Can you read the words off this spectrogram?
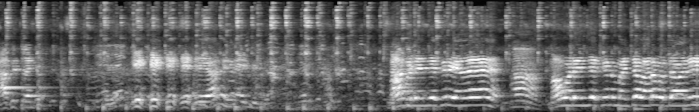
నా పిత్తులు అంటే? మావాడు ఏం చేసారు కదా? మావాడు ఏం చేసిండు? మంచిగా వరవద్దామని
